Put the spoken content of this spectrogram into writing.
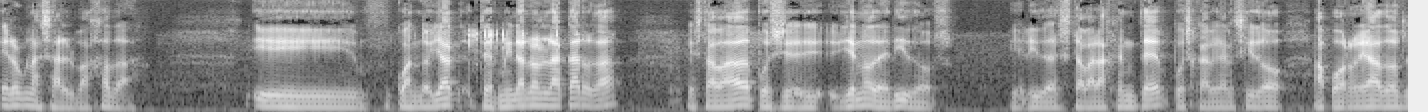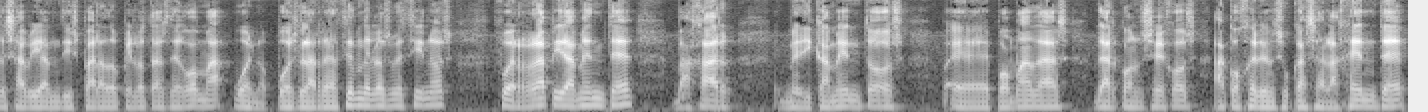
era una salvajada. Y cuando ya terminaron la carga, estaba pues lleno de heridos y heridas estaba la gente, pues que habían sido aporreados, les habían disparado pelotas de goma. Bueno, pues la reacción de los vecinos fue rápidamente bajar medicamentos, eh, pomadas, dar consejos, acoger en su casa a la gente.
